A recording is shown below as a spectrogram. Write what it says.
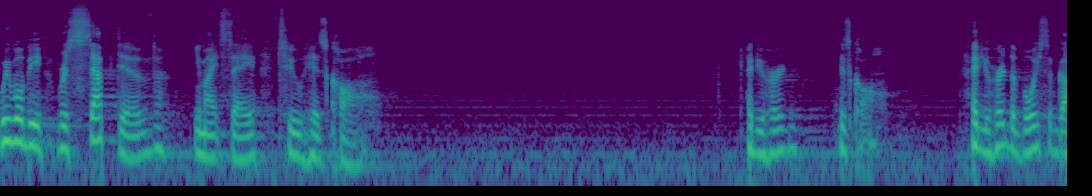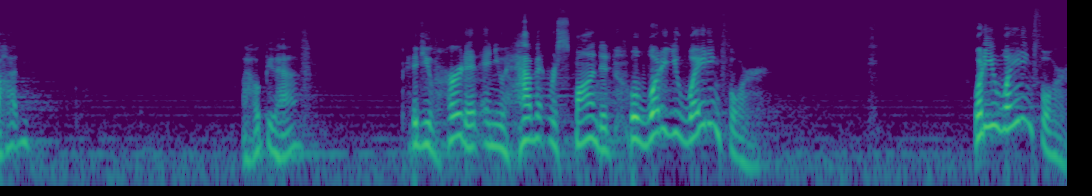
We will be receptive, you might say, to his call. Have you heard his call? Have you heard the voice of God? I hope you have. If you've heard it and you haven't responded, well, what are you waiting for? What are you waiting for?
